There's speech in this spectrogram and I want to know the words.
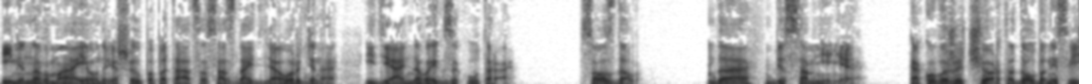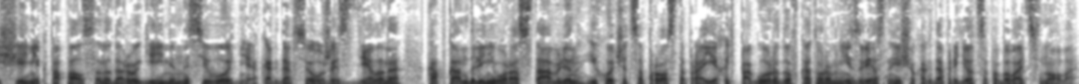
Именно в мае он решил попытаться создать для Ордена идеального экзекутора. Создал? Да, без сомнения. Какого же черта долбанный священник попался на дороге именно сегодня, когда все уже сделано, капкан для него расставлен и хочется просто проехать по городу, в котором неизвестно еще, когда придется побывать снова?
